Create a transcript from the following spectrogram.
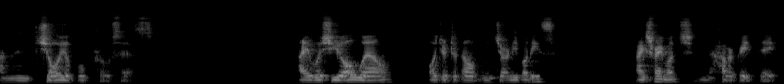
an enjoyable process. I wish you all well on your development journey, buddies. Thanks very much and have a great day.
